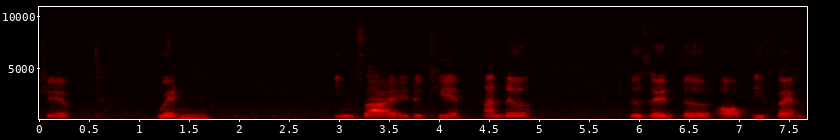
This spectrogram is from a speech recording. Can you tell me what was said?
cave. When inside the cave under the center of Island,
